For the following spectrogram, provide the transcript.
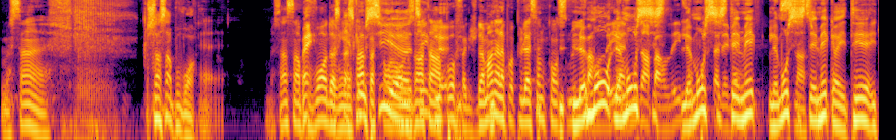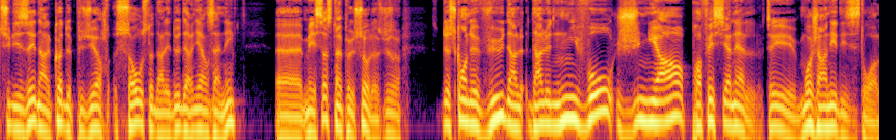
je me sens... Je sens sans pouvoir. Euh, je me sens sans ben, pouvoir de rien faire parce qu'on ne euh, nous entend pas. Fait que je demande à la population de continuer le de mot, parler, le mot, parler, le mot systémique, le mot systémique a été utilisé dans le cas de plusieurs sauces dans les deux dernières années. mais ça, c'est un peu ça. Là de ce qu'on a vu dans le, dans le niveau junior professionnel. moi, j'en ai des histoires.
